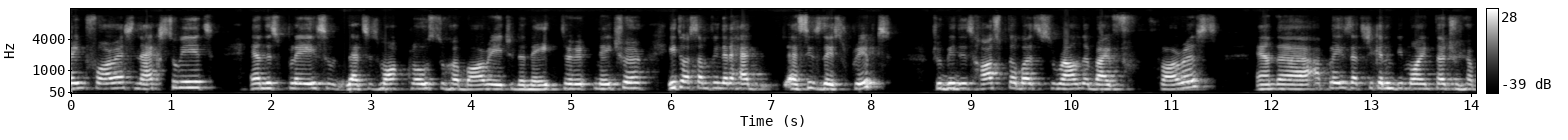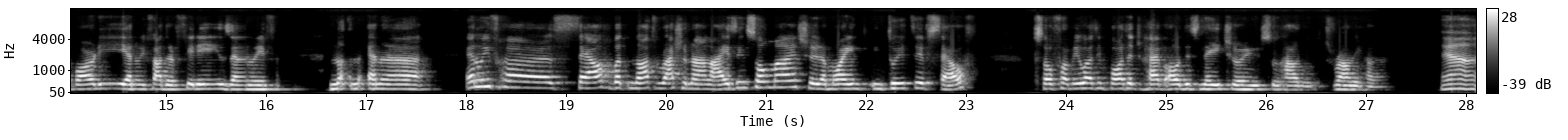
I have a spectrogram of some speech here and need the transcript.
rainforest next to it and this place that is more close to her body to the nature nature. It was something that i had uh, since the script to be this hospital but surrounded by forest and uh, a place that she can be more in touch with her body and with other feelings and with and uh, and with herself but not rationalizing so much a more in, intuitive self. So for me it was important to have all this nature surrounding surrounding her yeah.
